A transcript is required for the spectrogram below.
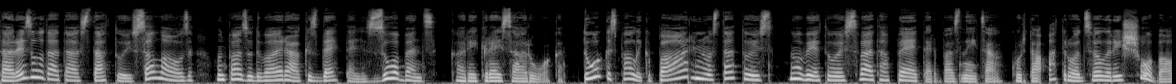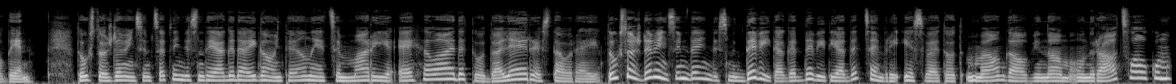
Tā rezultātā statuju salauza un pazuda vairākas detaļas - zobens, kā arī kreisā roka. To, kas palika pāri no statujas, novietoja Svētā Pētera baznīcā, kur tā atrodas vēl arī šobaldien. 1970. gadā Igauņu tēlniece Marija Ehelaide to daļai restaurēja. 1999. gada 9. decembrī iesvētot Melngalvju namu un Rāclaukumu,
